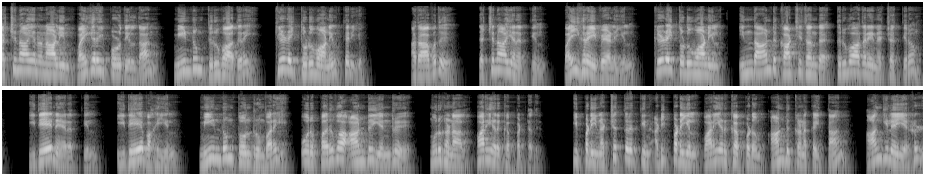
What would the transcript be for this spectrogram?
தட்சிணாயன நாளின் வைகரை பொழுதில்தான் மீண்டும் திருவாதிரை கீழைத் தொடுவானில் தெரியும். அதாவது தட்சிணாயனத்தில் வைகரை வேளையில் கீழைத் தொடுவானில் இந்த ஆண்டு காட்சி தந்த திருவாதிரை நட்சத்திரம் இதே நேரத்தில் இதே வகையில் மீண்டும் தோன்றும் வரை ஒரு பருவ ஆண்டு என்று முருகனால் வரையறுக்கப்பட்டது. இப்படி நட்சத்திரத்தின் அடிப்படையில் வரையறுக்கப்படும் ஆண்டு கணக்கைத்தான் ஆங்கிலேயர்கள்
